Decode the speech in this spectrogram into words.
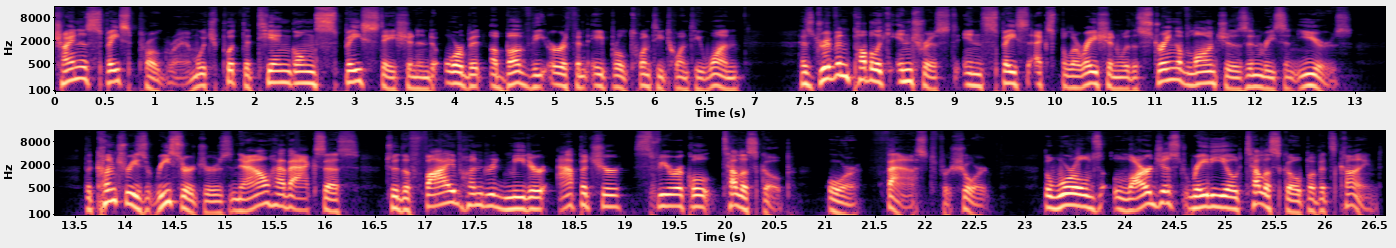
China's space program, which put the Tiangong space station into orbit above the Earth in April 2021, has driven public interest in space exploration with a string of launches in recent years. The country's researchers now have access to the 500 meter Aperture Spherical Telescope, or FAST for short, the world's largest radio telescope of its kind,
